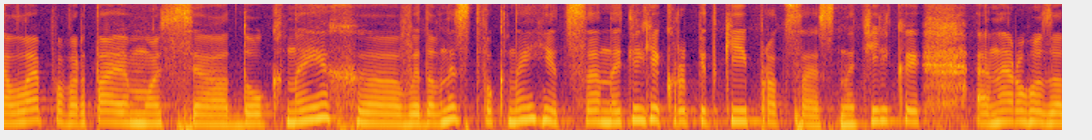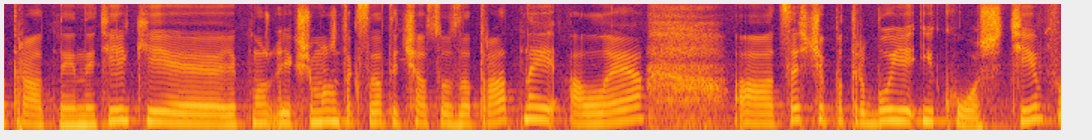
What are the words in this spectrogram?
але повертаємося до книг. Е, Видавництво книги це не тільки кропіткий процес, не тільки енергозатратний, не тільки, якщо можна так сказати, часозатратний, але це ще потребує і коштів.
